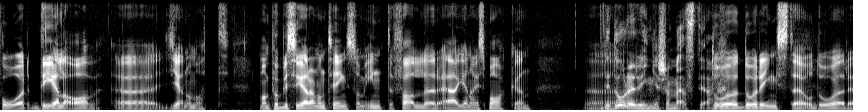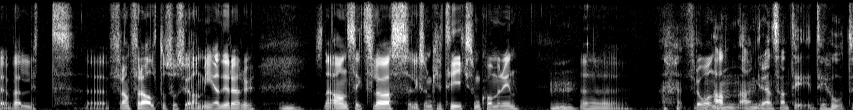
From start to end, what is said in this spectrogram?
får del av eh, genom att man publicerar någonting som inte faller ägarna i smaken. Det är då det ringer som mest. Ja. då, då rings det och då är det väldigt, eh, framförallt på sociala medier är det ju Mm. sån här ansiktslös liksom, kritik som kommer in. Mm. Eh, från... An, angränsande till, till hot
